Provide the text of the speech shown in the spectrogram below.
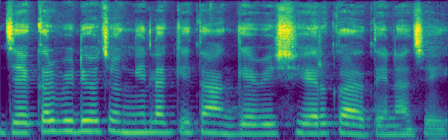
ਜੇਕਰ ਵੀਡੀਓ ਚੰਗੀ ਲੱਗੀ ਤਾਂ ਅੱਗੇ ਵੀ ਸ਼ੇਅਰ ਕਰ ਦੇਣਾ ਜੀ।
